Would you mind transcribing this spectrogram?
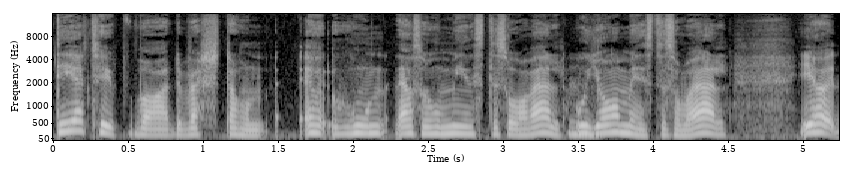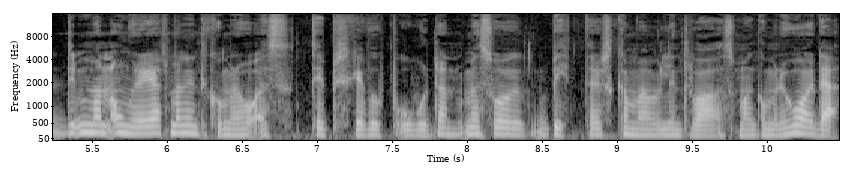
det typ var det värsta hon, eh, hon, alltså hon minns det så väl. Och jag minns det så väl. Jag, man ångrar ju att man inte kommer ihåg, typ skrev upp orden. Men så bitter ska man väl inte vara så man kommer ihåg det.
